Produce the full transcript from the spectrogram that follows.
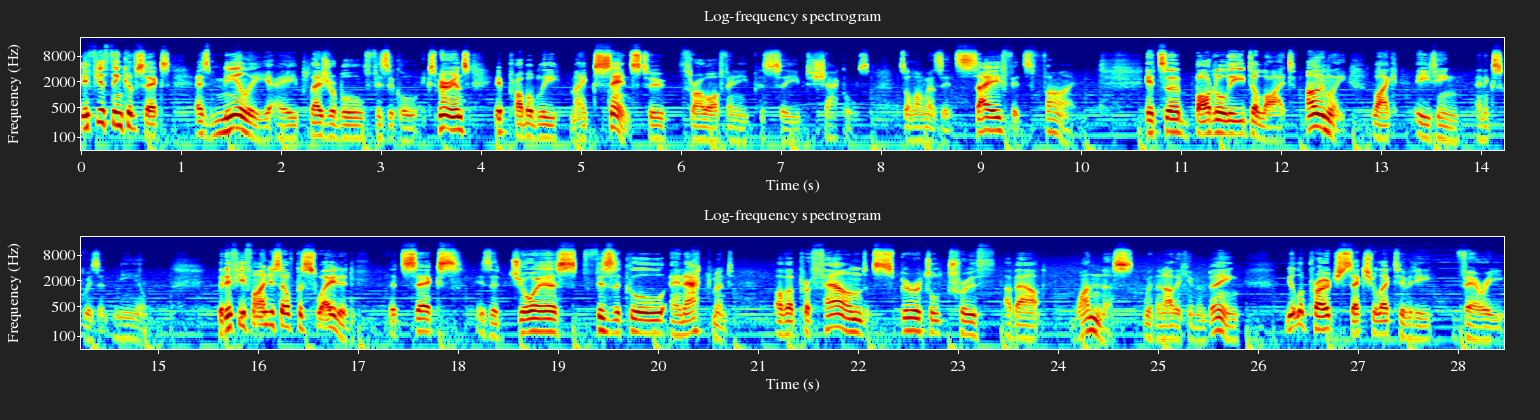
If you think of sex as merely a pleasurable physical experience, it probably makes sense to throw off any perceived shackles. So long as it's safe, it's fine. It's a bodily delight only, like eating an exquisite meal. But if you find yourself persuaded that sex is a joyous physical enactment of a profound spiritual truth about oneness with another human being, you'll approach sexual activity very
